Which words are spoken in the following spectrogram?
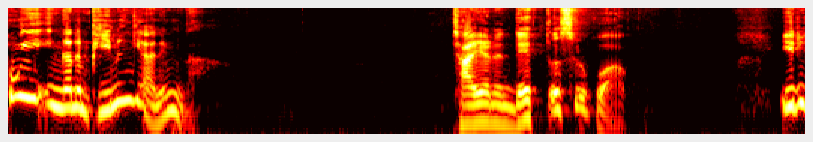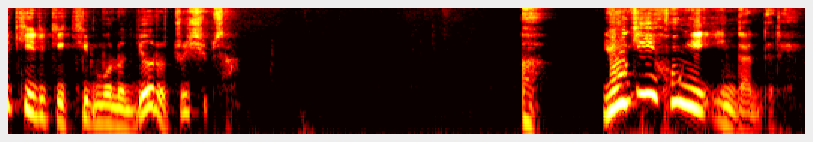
홍이 인간은 비는 게 아닙니다. 자연은 내 뜻을 구하고 이렇게 이렇게 긴 문은 열어 주십사. 여기 홍이 인간들이에요.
